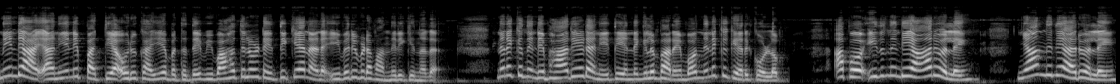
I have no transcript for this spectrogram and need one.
നിന്റെ അനിയനെ പറ്റിയ ഒരു കയ്യബദ്ധത്തെ വിവാഹത്തിലോട്ട് എത്തിക്കാനാണ് ഇവരിവിടെ വന്നിരിക്കുന്നത്. നിനക്ക് നിന്റെ ഭാര്യയുടെ അനിയത്തി എന്തെങ്കിലും പറയുമ്പോൾ നിനക്ക് കയറിക്കൊള്ളും അപ്പോൾ ഇത് നിന്റെ ആരുമല്ലേ? ഞാൻ നിന്റെ ആരുമല്ലേ?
